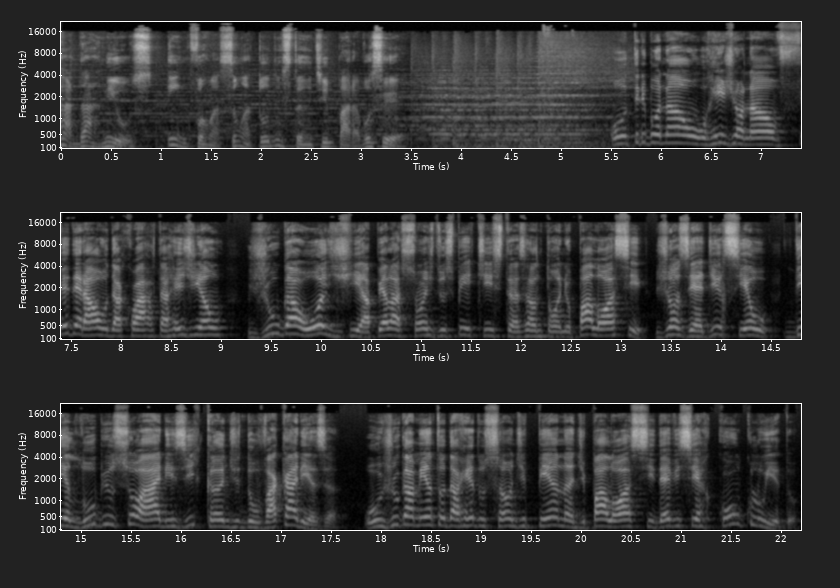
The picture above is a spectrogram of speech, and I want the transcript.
Radar News. Informação a todo instante para você. O Tribunal Regional Federal da Quarta Região julga hoje apelações dos petistas Antônio Palocci, José Dirceu, Delúbio Soares e Cândido Vacareza. O julgamento da redução de pena de Palocci deve ser concluído.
